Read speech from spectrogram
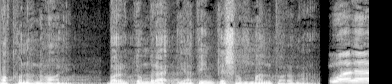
কখনো নয় বরং তোমরা ইয়াতিমকে সম্মান করো না ولا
